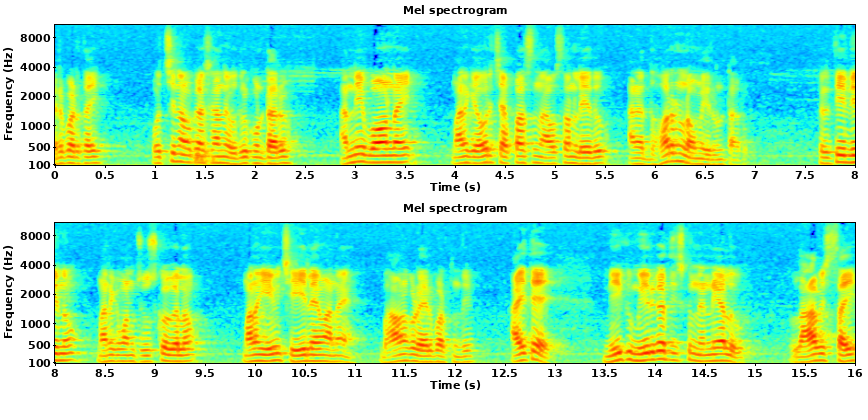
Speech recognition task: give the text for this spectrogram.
ఏర్పడతాయి. వచ్చిన అవకాశాలను వదులుకుంటారు అన్నీ బాగున్నాయి. మనకి ఎవరు చెప్పాల్సిన అవసరం లేదు అనే ధోరణిలో మీరు ఉంటారు మనకి మనం చూసుకోగలం. మనం ఏమి చేయలేమనే భావన కూడా ఏర్పడుతుంది. అయితే మీకు మీరుగా తీసుకున్న నిర్ణయాలు లాభిస్తాయి.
